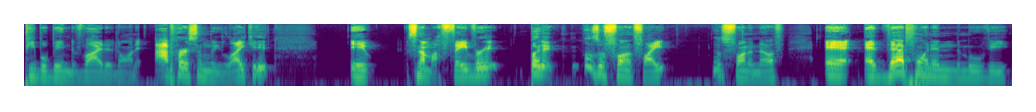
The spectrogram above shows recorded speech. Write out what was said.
people being divided on it. I personally like it. it it's not my favorite, but it, it was a fun fight. It was fun enough. And at that point in the movie,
